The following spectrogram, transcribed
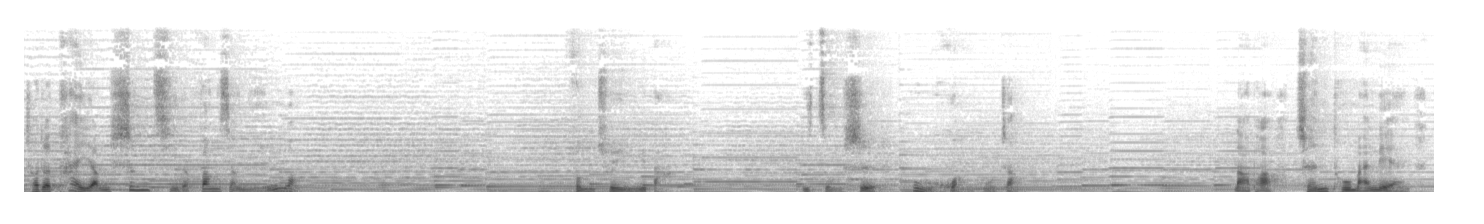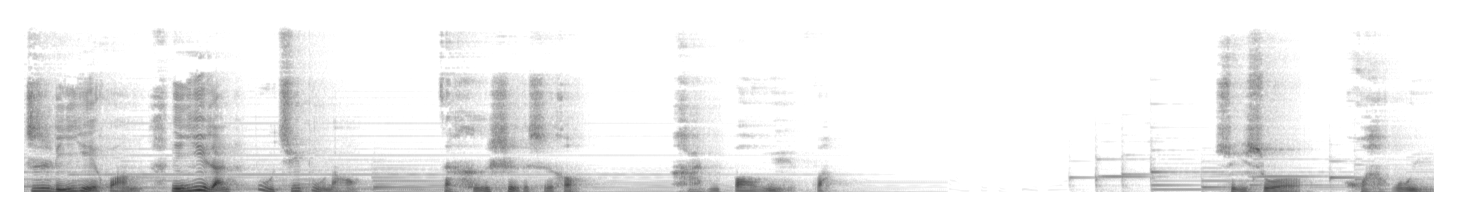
朝着太阳升起的方向凝望。风吹雨打，你总是不慌不张。哪怕尘土满脸，枝离叶黄，你依然不屈不挠，在合适的时候，含苞欲放。谁说花无语，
